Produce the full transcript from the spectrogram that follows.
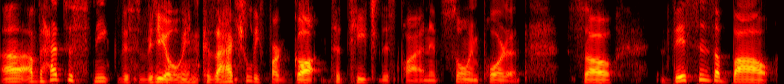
Uh, I've had to sneak this video in because I actually forgot to teach this part and it's so important. So this is about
